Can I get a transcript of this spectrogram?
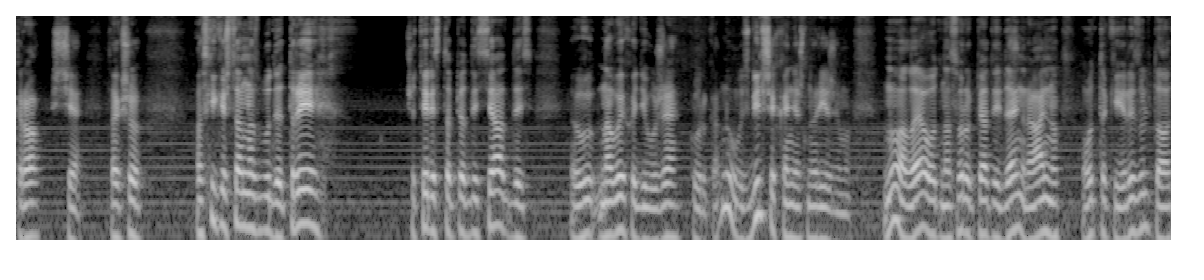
краще. Так що, а скільки ж це в нас буде? 3 450 десь на виході вже курка. Ну, з більших, звісно, ріжемо. Ну, але от на 45-й день реально от такий результат.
